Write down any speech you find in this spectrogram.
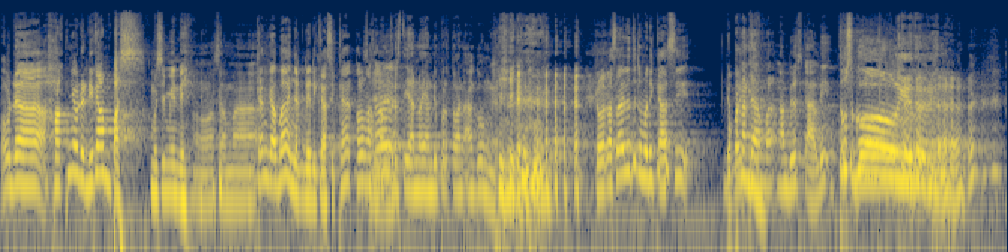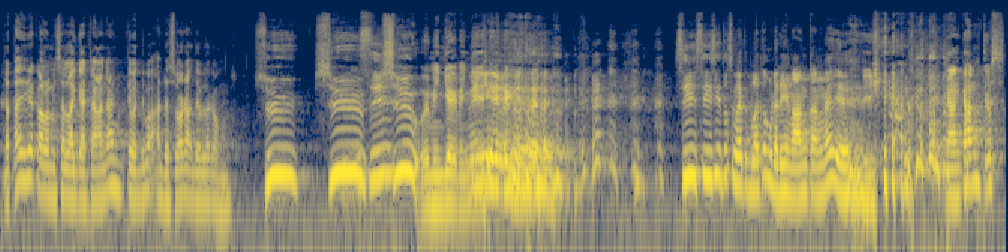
udah haknya udah dirampas musim ini. Oh sama Kan gak banyak dia dikasih. Kak, Kalau nggak salah, Cristiano yang di Pertuan Agung ya. kalau nggak salah dia tuh cuma dikasih Dia pernah dia ngambil sekali terus gol gitu. Katanya dia kalau misal lagi ancang-ancang tiba-tiba ada suara dari belakang. Su, su, su. Oh, minggir, minggir. Si si si terus ngeliat ke belakang udah ada yang ngangkang aja. Iya. Ngangkang terus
